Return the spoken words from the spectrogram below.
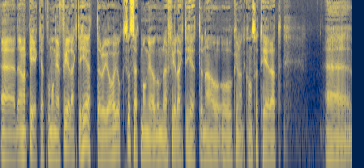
Där han har pekat på många felaktigheter och jag har ju också sett många av de där felaktigheterna och, och kunnat konstatera att eh,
